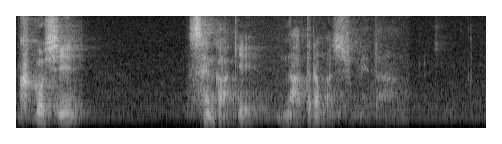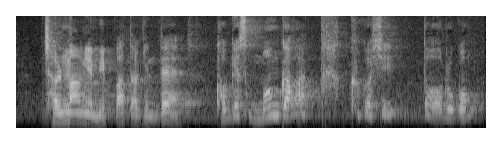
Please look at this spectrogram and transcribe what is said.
그것이 생각이 나더란 것입니다. 절망의 밑바닥인데 거기에서 뭔가가 다 그것이 떠오르고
